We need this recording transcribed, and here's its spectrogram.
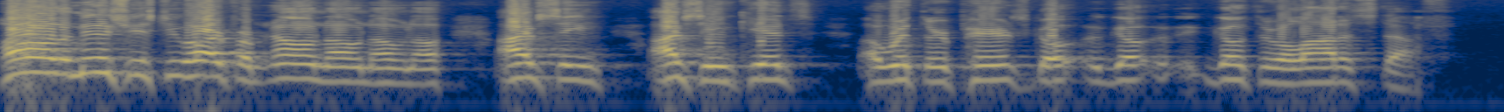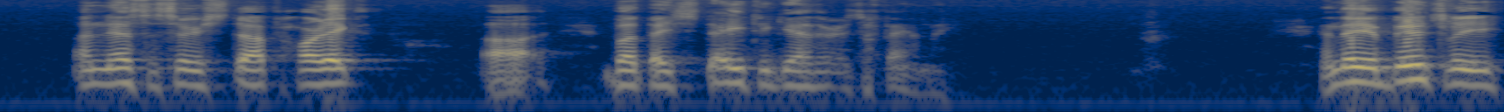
Oh, the ministry is too hard for them. No, no, no, no. I've seen, I've seen kids uh, with their parents go, go, go through a lot of stuff. Unnecessary stuff, heartaches. Uh, but they stay together as a family. And they eventually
